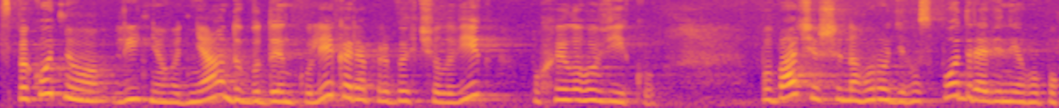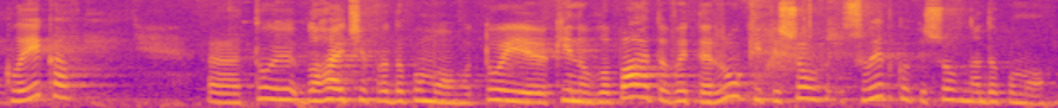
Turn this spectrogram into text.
Спекотного літнього дня до будинку лікаря прибіг чоловік похилого віку. Побачивши на городі господаря, він його покликав, е, той, благаючи про допомогу. Той кинув лопату, витер руки, пішов, швидко пішов на допомогу.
